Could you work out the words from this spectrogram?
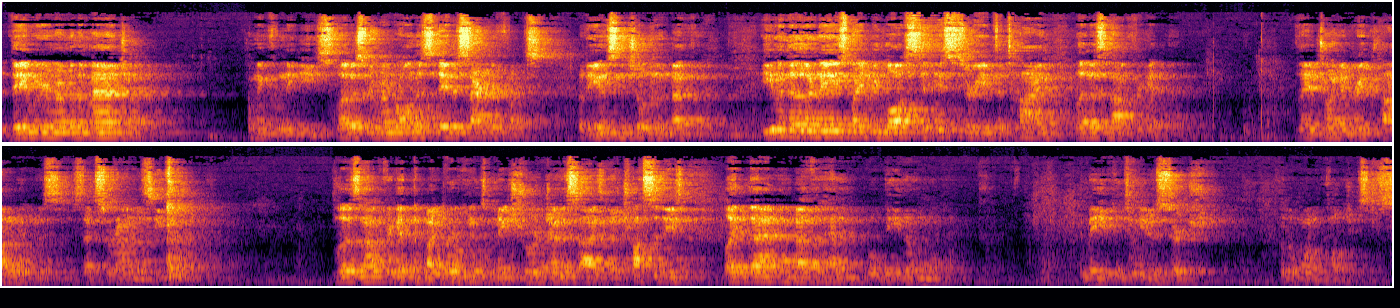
the day we remember the Magi coming from the east, let us remember on this day the sacrifice of the innocent children of Bethlehem. Even though their names might be lost to history, and to time, let us not forget them. They have joined a great cloud of witnesses that surround us each one. Let us not forget them by working to make sure genocides and atrocities like that in Bethlehem will be no more. And may you continue to search for the one called Jesus.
